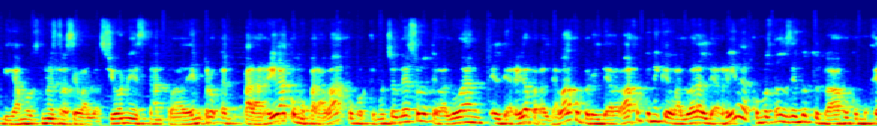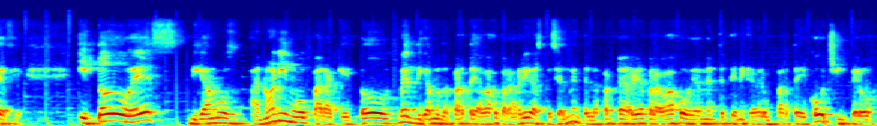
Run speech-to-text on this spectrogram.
digamos, nuestras evaluaciones tanto adentro, eh, para arriba como para abajo, porque muchas veces solo te evalúan el de arriba para el de abajo, pero el de abajo tiene que evaluar al de arriba, cómo estás haciendo tu trabajo como jefe. Y todo es, digamos, anónimo para que todo, bueno, digamos, la parte de abajo para arriba especialmente. La parte de arriba para abajo obviamente tiene que haber un parte de coaching, pero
